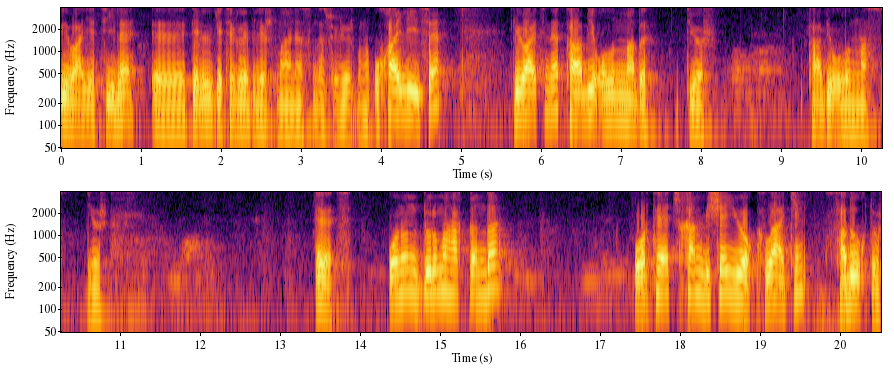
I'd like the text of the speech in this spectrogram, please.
rivayetiyle e, delil getirilebilir manasında söylüyor bunu. Ukayli ise rivayetine tabi olunmadı diyor. Tabi olunmaz diyor. Evet, onun durumu hakkında ortaya çıkan bir şey yok. Lakin saduktur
